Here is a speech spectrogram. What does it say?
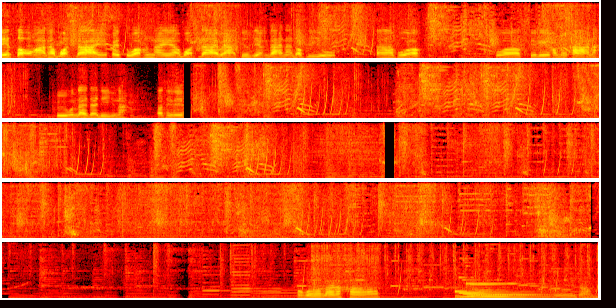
เดทสองอะถ้าบอดได้ไปตัวข้างในอะบอดได้ไปหาชื่อเสียงได้นะดอบดีอยู่ ถ้าพวก พวกเทเลเขาไม่ฆ่านะ คือมันได้ได้ดีอยู่นะ ถ้าเทเล ผมก็ร้ายนะครับเฮ้ยดำ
